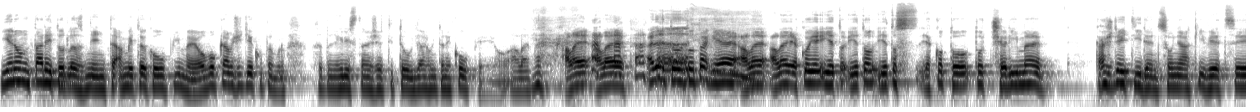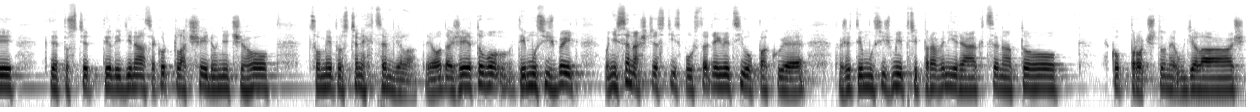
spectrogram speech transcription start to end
jenom tady tohle změňte a my to koupíme. Jo, okamžitě koupíme. No, se to někdy stane, že ty to uděláš, oni to nekoupí. Jo, ale, ale, ale, ale to, to, tak je, ale, ale jako je, je, to, je, to, je to, jako to, to čelíme Každý týden jsou nějaké věci, kde prostě ty lidi nás jako tlačí do něčeho, co my prostě nechceme dělat. Jo? Takže je to, ty musíš být, oni se naštěstí spousta těch věcí opakuje, takže ty musíš mít připravený reakce na to, jako proč to neuděláš.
